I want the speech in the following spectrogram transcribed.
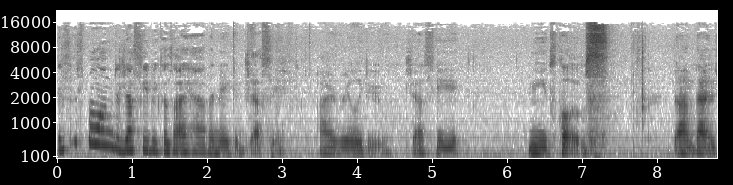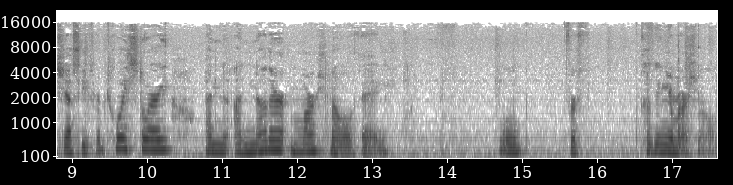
Does this belong to Jessie? Because I have a naked Jessie. I really do. Jessie needs clothes. Um, that is Jessie from Toy Story. An another marshmallow thing. Well, for cooking your marshmallows.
